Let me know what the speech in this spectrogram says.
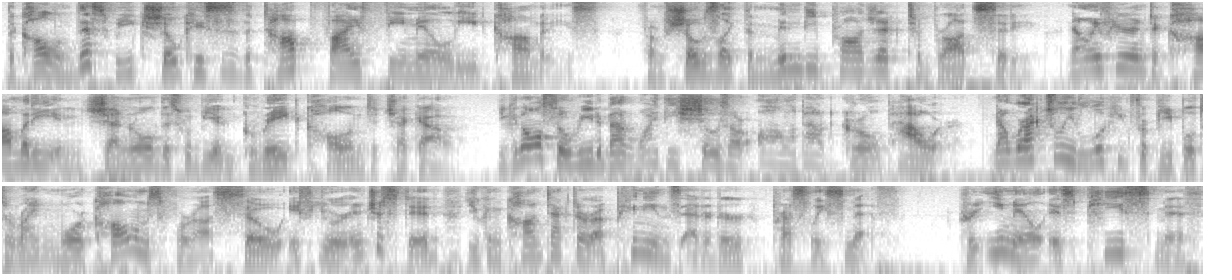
The column this week showcases the top 5 female lead comedies, from shows like The Mindy Project to Broad City. Now, if you're into comedy in general, this would be a great column to check out. You can also read about why these shows are all about girl power. Now, we're actually looking for people to write more columns for us, so if you're interested, you can contact our opinions editor, Presley Smith. Her email is psmith,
